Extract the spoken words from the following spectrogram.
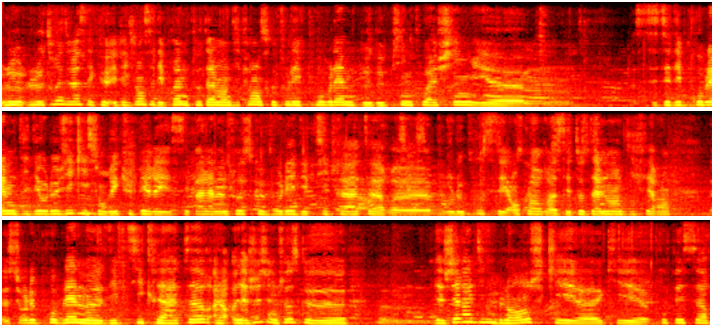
le, le truc déjà, c'est que effectivement, c'est des problèmes totalement différents, parce que tous les problèmes de, de pinkwashing, euh, c'est des problèmes d'idéologie qui sont récupérés. C'est pas la même chose que voler des petits créateurs. Euh, pour le coup, c'est encore, c'est totalement différent. Euh, sur le problème des petits créateurs, alors il y a juste une chose que il y a Géraldine Blanche qui est, euh, qui est professeure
